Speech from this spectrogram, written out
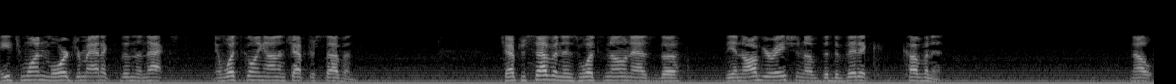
each one more dramatic than the next. And what's going on in chapter 7? Chapter 7 is what's known as the, the inauguration of the Davidic covenant. Now,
